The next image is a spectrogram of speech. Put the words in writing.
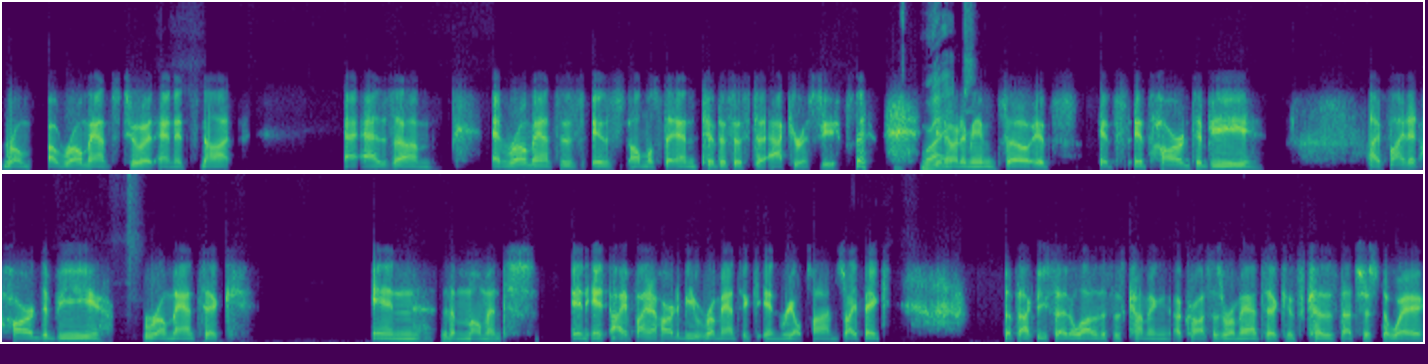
rom a romance to it, and it's not as um and romance is is almost the antithesis to accuracy. right You know what I mean? So it's it's it's hard to be. I find it hard to be romantic in the moment. And it, I find it hard to be romantic in real time. So I think the fact that you said a lot of this is coming across as romantic is because that's just the way.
